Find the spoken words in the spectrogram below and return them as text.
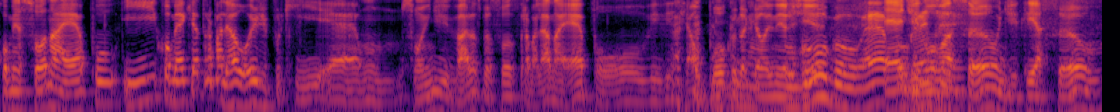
começou na Apple e como é que é trabalhar hoje? Porque é um sonho de várias pessoas trabalhar na Apple ou vivenciar um pouco daquela energia. O Google, Apple, é de grande- inovação, de criação,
